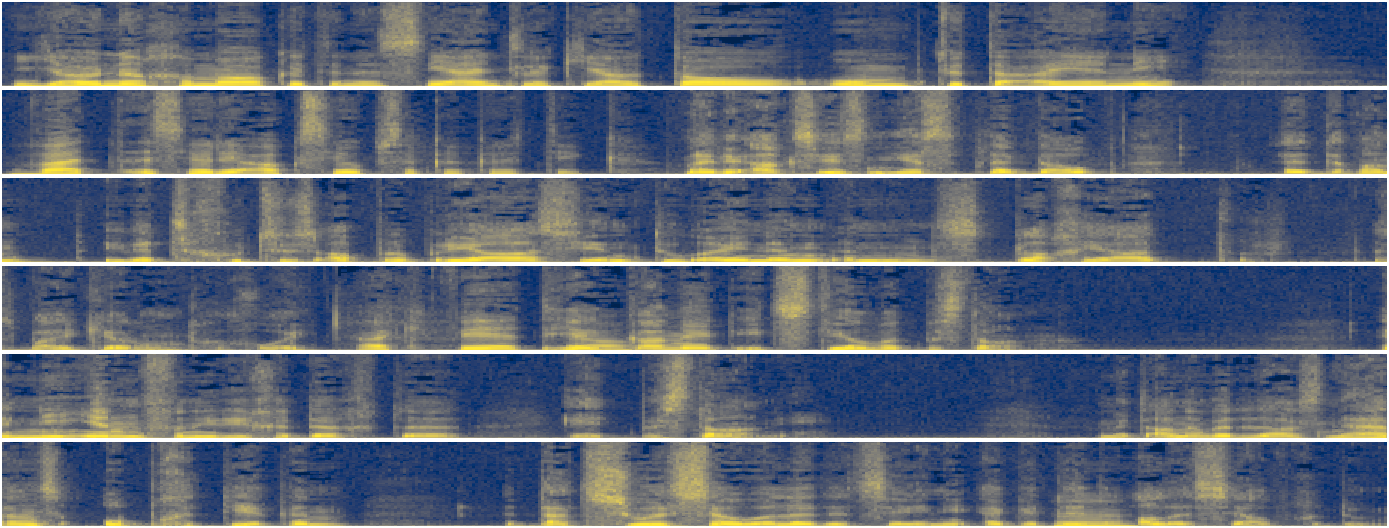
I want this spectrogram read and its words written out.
joune gemaak het en dit is nie eintlik jou taal om toe te eie nie. Wat is jou reaksie op sulke kritiek? My reaksie is in eerste plek daarop eh, want jy weet goed soos appropriasie en toeëning en plagiaat is baie keer rondgegooi. Ek weet ja. Jy kan net iets steel wat bestaan. En nie een van hierdie gedigte het bestaan nie. Met ander woorde, daar's nêrens opgeteken dat so sou hulle dit sê nie. Ek het dit hmm. alles self gedoen.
